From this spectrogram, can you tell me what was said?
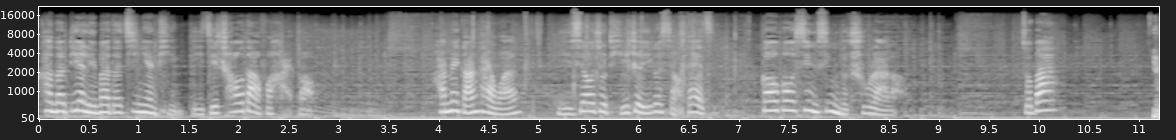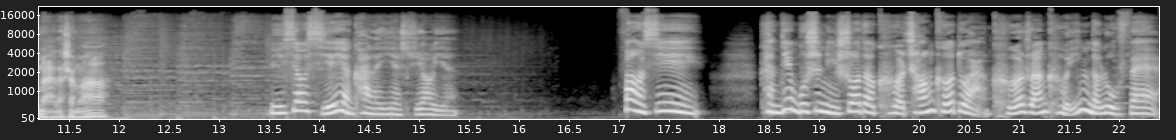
看到店里卖的纪念品以及超大幅海报，还没感慨完，李潇就提着一个小袋子，高高兴兴的出来了。走吧。你买了什么？李潇斜眼看了一眼徐耀言。放心，肯定不是你说的可长可短、可软可硬的路飞。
